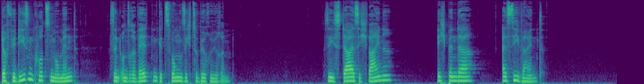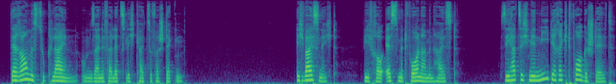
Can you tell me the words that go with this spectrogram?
Doch für diesen kurzen Moment sind unsere Welten gezwungen, sich zu berühren. Sie ist da, als ich weine, ich bin da, als sie weint. Der Raum ist zu klein, um seine Verletzlichkeit zu verstecken. Ich weiß nicht, wie Frau S mit Vornamen heißt. Sie hat sich mir nie direkt vorgestellt.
